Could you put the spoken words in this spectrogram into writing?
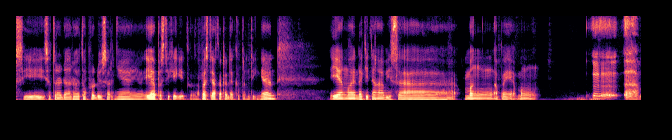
si sutradara atau produsernya. Ya, ya pasti kayak gitu. Pasti akan ada kepentingan yang mana kita nggak bisa meng apa ya meng uh, um,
